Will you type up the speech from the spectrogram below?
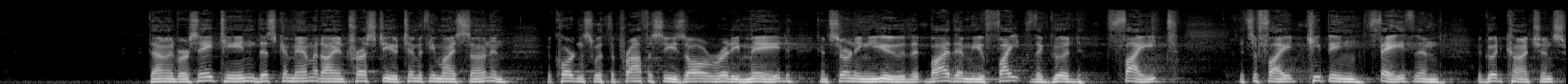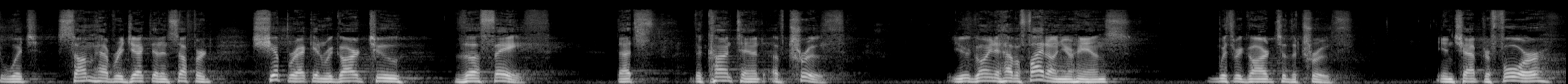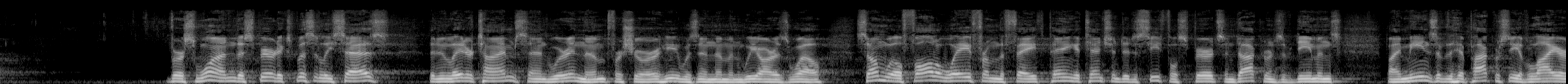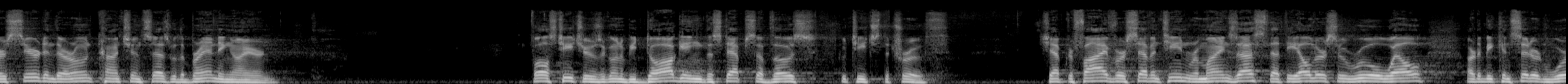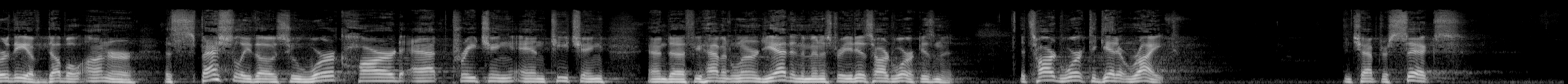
Down in verse 18, this commandment I entrust to you, Timothy, my son, in accordance with the prophecies already made concerning you, that by them you fight the good fight. It's a fight, keeping faith and a good conscience, which some have rejected and suffered shipwreck in regard to the faith. That's the content of truth. You're going to have a fight on your hands with regard to the truth. In chapter 4, verse 1, the Spirit explicitly says that in later times, and we're in them for sure, He was in them and we are as well, some will fall away from the faith, paying attention to deceitful spirits and doctrines of demons by means of the hypocrisy of liars seared in their own conscience as with a branding iron. False teachers are going to be dogging the steps of those who teach the truth. Chapter 5, verse 17 reminds us that the elders who rule well are to be considered worthy of double honor, especially those who work hard at preaching and teaching and uh, if you haven't learned yet in the ministry, it is hard work, isn't it? It's hard work to get it right. In chapter 6,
